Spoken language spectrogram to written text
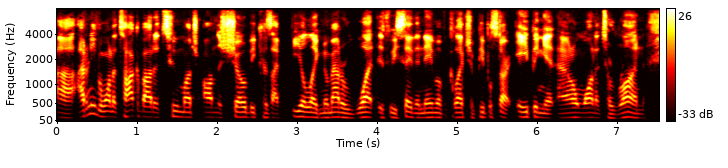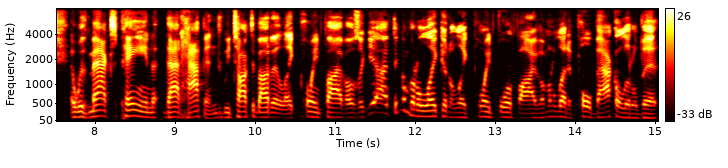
Uh, I don't even want to talk about it too much on the show because I feel like no matter what, if we say the name of a collection, people start aping it, and I don't want it to run. And with Max Pain, that happened. We talked about it at like 0.5. I was like, yeah, I think I'm going to like it at like 0.45. I'm going to let it pull back a little bit,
